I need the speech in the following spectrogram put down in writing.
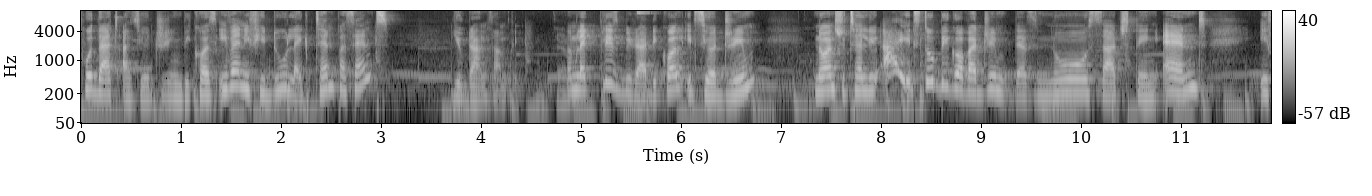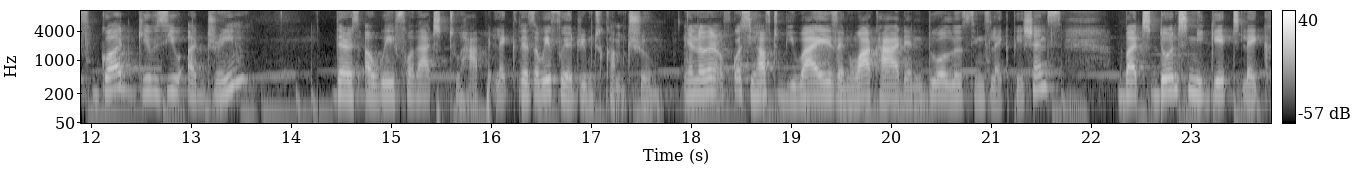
Put that as your dream because even if you do like ten percent, you've done something. I'm like, please be radical. It's your dream. No one should tell you, ah, it's too big of a dream. There's no such thing. And if God gives you a dream, there's a way for that to happen. Like there's a way for your dream to come true. And then of course you have to be wise and work hard and do all those things like patience. But don't negate like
